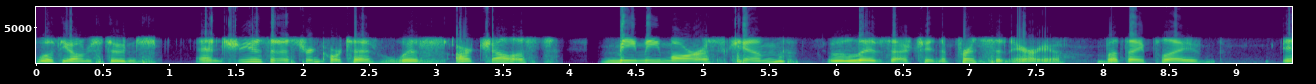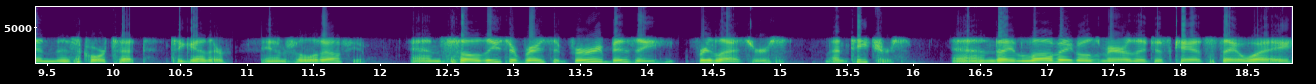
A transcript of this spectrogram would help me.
with young students. And she is in a string quartet with our cellist, Mimi Morris Kim, who lives actually in the Princeton area, but they play in this quartet together in Philadelphia. And so these are very, busy freelancers and teachers. And they love Eaglesmere, they just can't stay away.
